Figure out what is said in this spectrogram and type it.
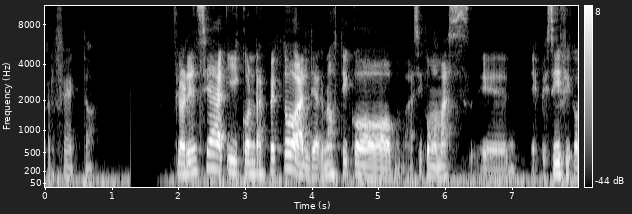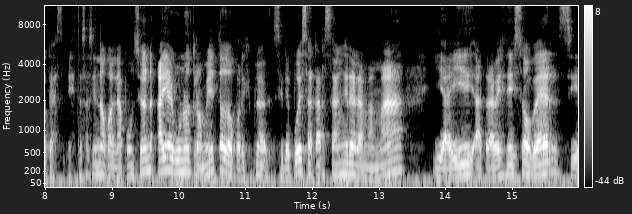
Perfecto. Florencia, y con respecto al diagnóstico así como más eh, específico que estás haciendo con la punción, ¿hay algún otro método? Por ejemplo, ¿se le puede sacar sangre a la mamá? y ahí a través de eso ver si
